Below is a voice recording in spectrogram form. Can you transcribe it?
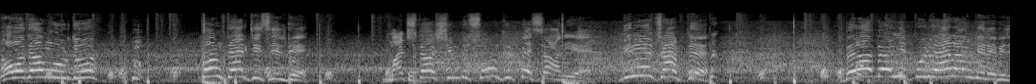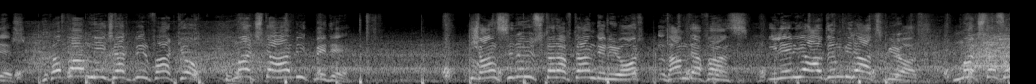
Havadan vurdu. Panter kesildi. Maçta şimdi son 45 saniye. Direğe çarptı. Beraberlik golü her an gelebilir. Kapanmayacak bir fark yok. Maç daha bitmedi. Şansını üst taraftan deniyor. Tam defans. İleriye adım bile atmıyor. Maçta son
